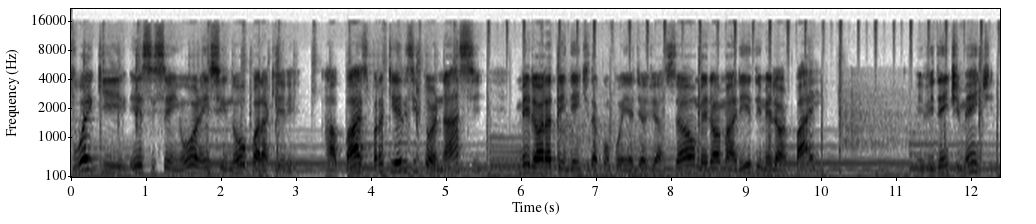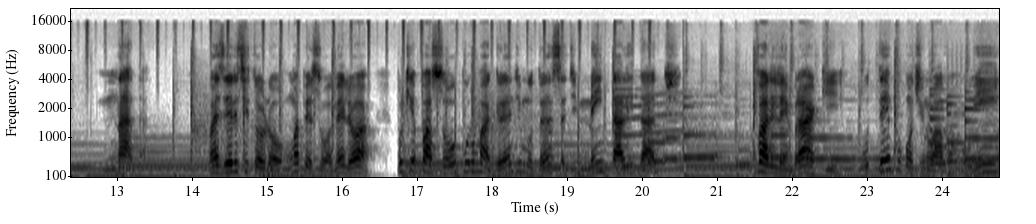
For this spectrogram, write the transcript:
foi que esse senhor ensinou para aquele rapaz para que ele se tornasse melhor atendente da companhia de aviação, melhor marido e melhor pai? Evidentemente, nada. Mas ele se tornou uma pessoa melhor porque passou por uma grande mudança de mentalidade. Vale lembrar que o tempo continuava ruim,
